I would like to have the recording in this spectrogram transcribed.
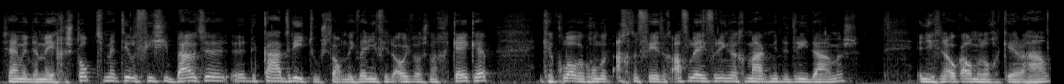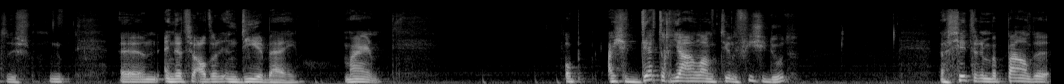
zijn we ermee gestopt met televisie buiten uh, de K3-toestand. Ik weet niet of je er ooit wel eens naar gekeken hebt. Ik heb geloof ik 148 afleveringen gemaakt met de drie dames. En die zijn ook allemaal nog een keer herhaald. Dus, um, en dat is altijd een dier bij. Maar op als je 30 jaar lang televisie doet... dan zit er een bepaalde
